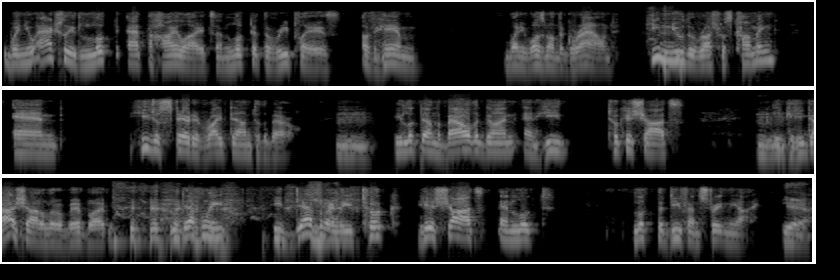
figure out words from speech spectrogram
when you actually looked at the highlights and looked at the replays of him when he wasn't on the ground, he knew the rush was coming and he just stared it right down to the barrel. Mm-hmm. He looked down the barrel of the gun and he took his shots. Mm-hmm. He, he got shot a little bit, but he definitely he definitely yeah. took his shots and looked looked the defense straight in the eye. Yeah.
